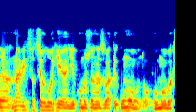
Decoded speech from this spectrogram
е, навіть соціологія, яку можна назвати умовно в умовах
